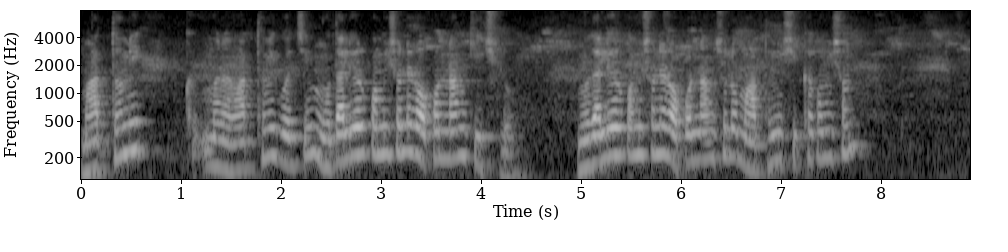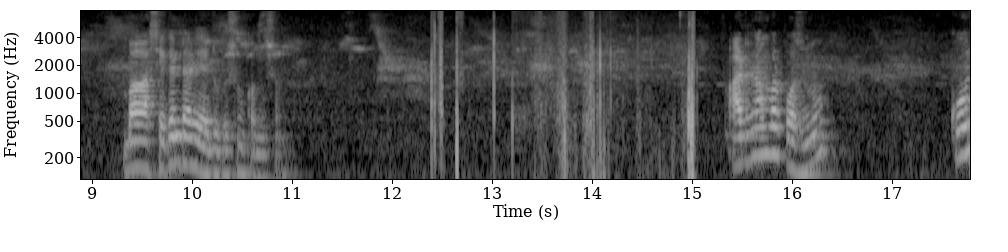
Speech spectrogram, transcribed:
মাধ্যমিক মানে মাধ্যমিক বলছি, মুদালিয়র কমিশনের অপর নাম কী ছিল? মুদালিয়র কমিশনের অপর নাম ছিল মাধ্যমিক শিক্ষা কমিশন। বা সেকেন্ডারি এডুকেশন কমিশন আট নম্বর প্রশ্ন, কোন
